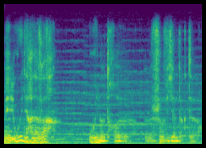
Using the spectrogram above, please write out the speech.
mais où est Neranava? Où est notre euh, jovial docteur?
